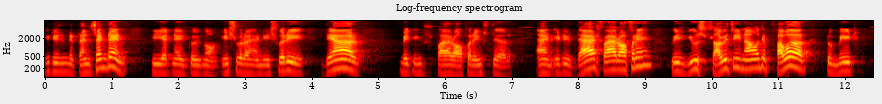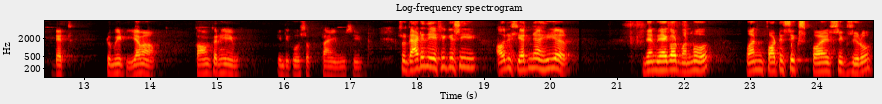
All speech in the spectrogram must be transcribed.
It is in the transcendent the yajna is going on. Ishvara and Ishwari, they are making fire offerings there. And it is that fire offering which gives Savitri now the power to meet death, to meet Yama, conquer him in the course of time, you see. So that is the efficacy of this yajna here. Then we have got one more, 146.60.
